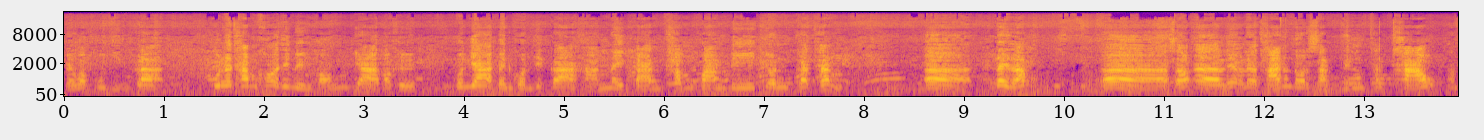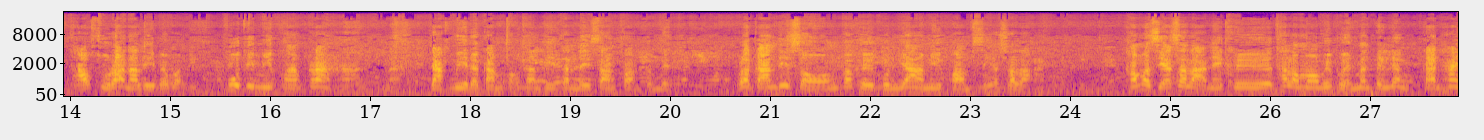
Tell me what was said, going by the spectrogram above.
แปลว่าผู้หญิงกล้า คุณธรรมข้อที่หนึ่งของย่าก็คือ คุณย่าเป็นคนที่กล้าหาญในการทำความดีจนกระทั่งได้รับเเรียกเรียกว่าฐานันดรศักดิ์เป็นท่านเท้าท่านเท้าสุรนารีแปลว่าผู้ที่มีความกล้าหาญ จากวีรกรรมของท่านที่ท่านได้สร้างความสำเร็จ ประการที่สองก็คือคุณย่ามีความเสียสละคำว่าเสียสละเนี่ยคือ ถ้าเรามองผิวเผินมันเป็นเรื่องการให้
